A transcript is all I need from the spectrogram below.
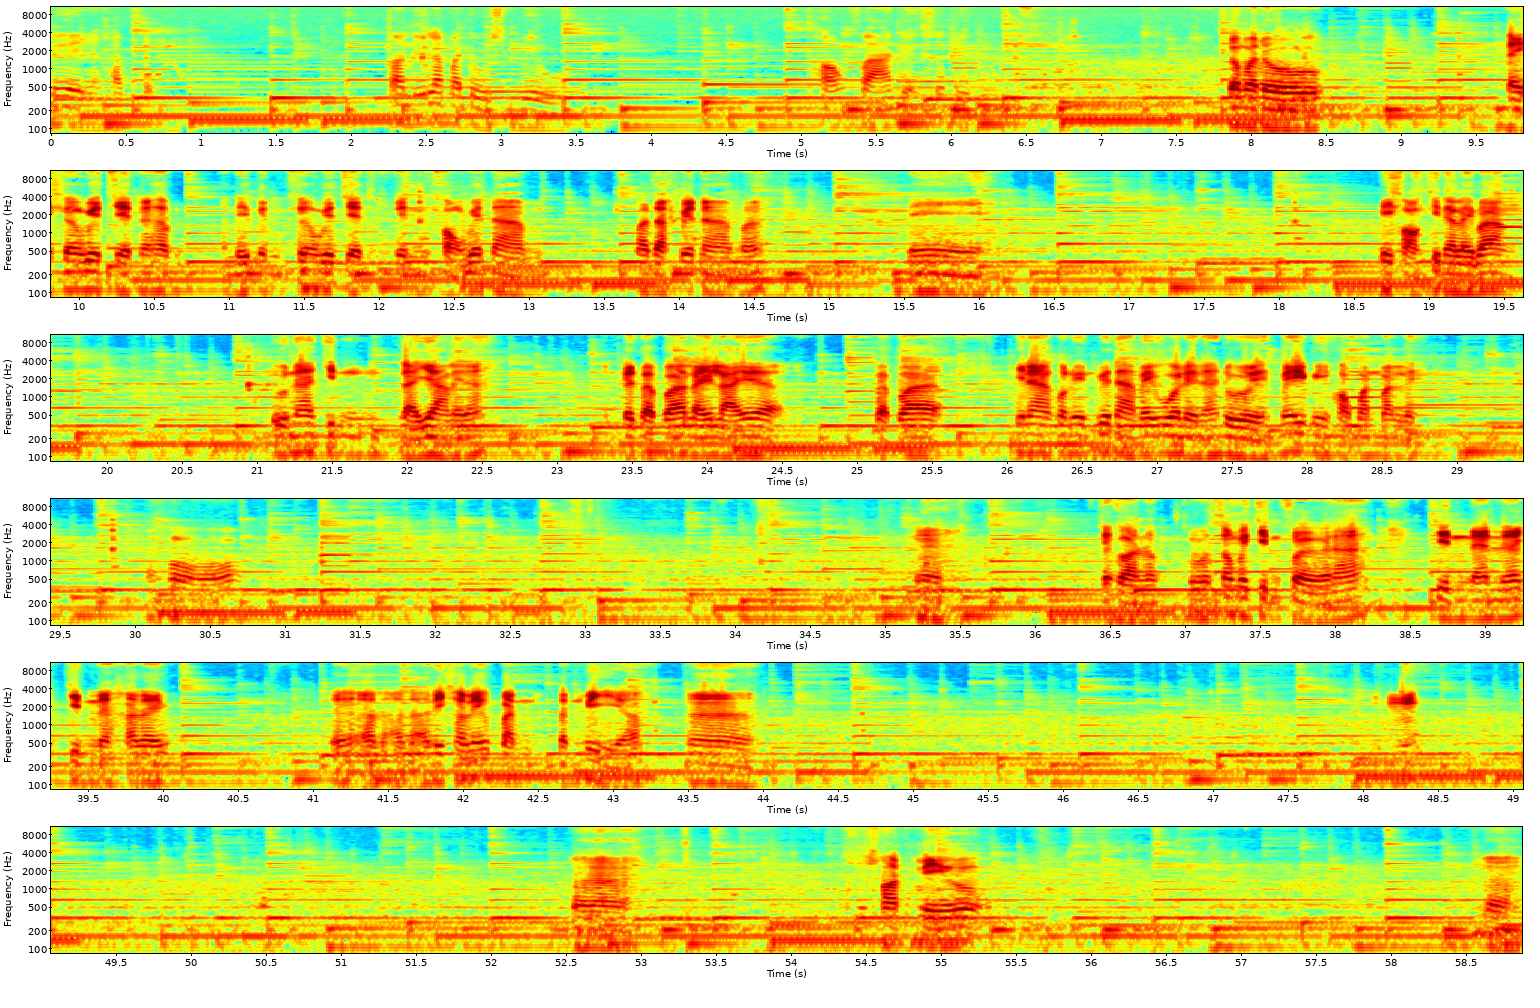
เรื่อย ๆ นะครับผมตอนนี้เรามาดูวิวท้องฟ้าเหนือเครื่องบินก็มาดูในเครื่องเวทเจ็ตนะครับ อันนี้เป็นเครื่องเวทเจ็ตเป็นของเวียดนาม มาจากเวียดนามนะนี่มีของกินอะไรบ้าง ดูน่ากินหลายอย่างเลยนะ มันเป็นแบบว่าไลท์ๆอะแบบว่าพี่น้าคนอื่นเวียดนามไม่อ้วนเลยนะ ดูเลยไม่มีของมันๆเลย หอแต่ก่อนเราต้องไปกินเฟอนะ กินแล้วกินอะไรอันนี้เขาเรียกบันบันหมี่เหรออ่าช็อตมิวอ่า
